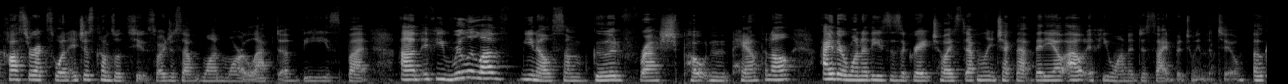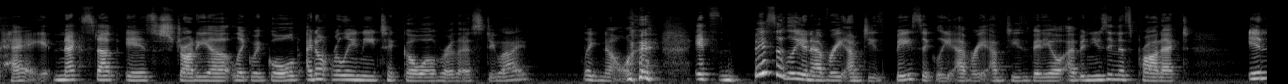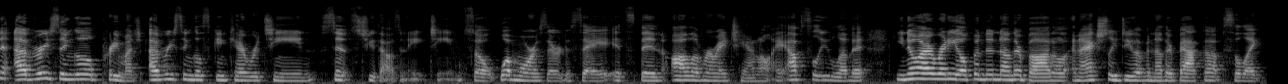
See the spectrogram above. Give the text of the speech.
one, it just comes with two. So I just have one more left of these. But um, if you really love, you know, some good, fresh, potent panthenol, either one of these is a great choice. Definitely check that video out if you want to decide between the two. Okay, next up is Stratia Liquid Gold. I don't really need to go over this, do I? Like, no. it's basically in every empties, basically every empties video. I've been using this product in every single, pretty much every single skincare routine since 2018. So what more is there to say? It's been all over my channel. I absolutely love it. You know, I already opened another bottle and I actually do have another backup. So like,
